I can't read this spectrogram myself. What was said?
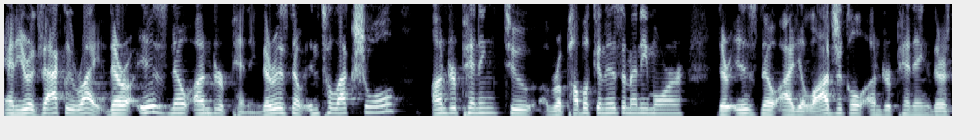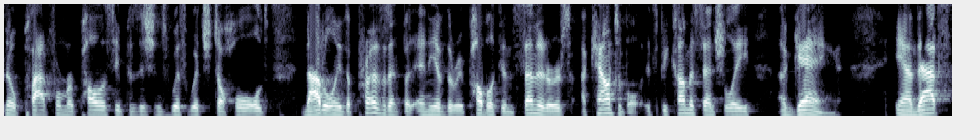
And you're exactly right. There is no underpinning. There is no intellectual underpinning to republicanism anymore. There is no ideological underpinning. There's no platform or policy positions with which to hold not only the president, but any of the Republican senators accountable. It's become essentially a gang. And that's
